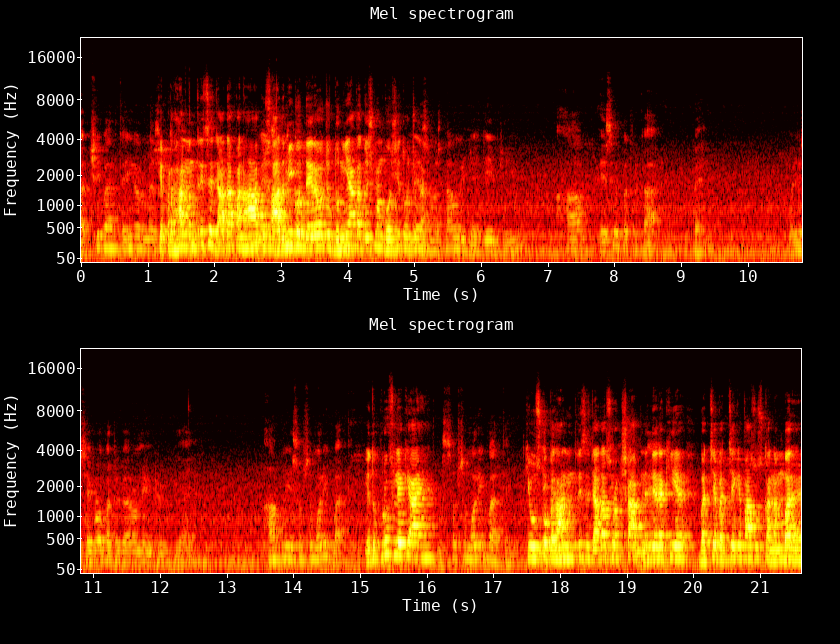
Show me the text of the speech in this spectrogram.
अच्छी बात कही और मैं कि प्रधानमंत्री से ज़्यादा पनाह आप उस आदमी को दे रहे हो जो दुनिया का दुश्मन घोषित हो चुका है। समझता हूँ जयदीप जी आप ऐसे पत्रकार हैं पहले मुझे सैकड़ों पत्रकारों ने इंटरव्यू किया है आपने ये सबसे मौलिक बात कही। ये तो प्रूफ लेके आए हैं। सबसे मौलिक बात कही। कि उसको प्रधानमंत्री से ज़्यादा सुरक्षा आपने दे रखी है बच्चे बच्चे के पास उसका नंबर है।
